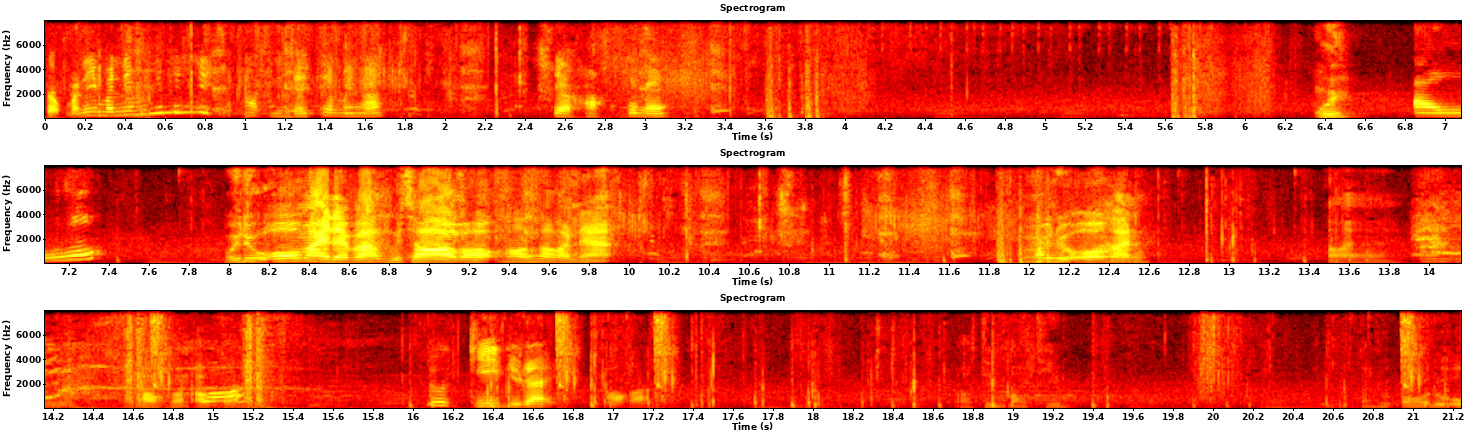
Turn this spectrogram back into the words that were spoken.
กลับมานี่มานี่มานี่มานี่หักอินเด็กใช่ไหมคะอยากหักใช่ไหมอุ้ยเอาอุ้ยดูโอใหม่ได้ปะกูชอบห้องซ่อนเนี้ยมาดูโอกันเอาเอาเอาก่อนเอาก่อนดูกรีดอยู่ได้ออกอะเอาทีมเอาทีมเอาดูโอดูโอ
